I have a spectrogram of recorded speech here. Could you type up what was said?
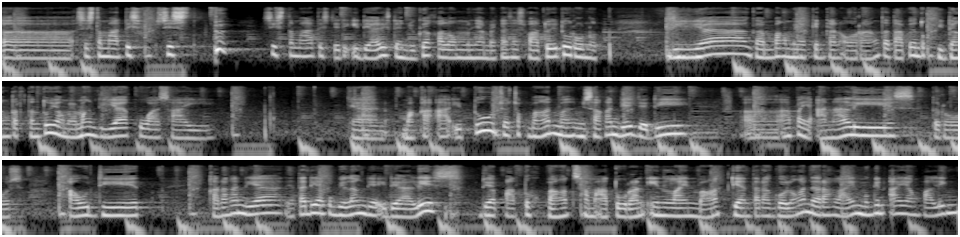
uh, sistematis, sistematis, jadi idealis dan juga kalau menyampaikan sesuatu itu runut. Dia gampang meyakinkan orang tetapi untuk bidang tertentu yang memang dia kuasai. Dan maka A itu cocok banget misalkan dia jadi uh, apa ya analis terus audit. Karena kan dia ya tadi aku bilang dia idealis dia patuh banget sama aturan inline banget. Di antara golongan darah lain mungkin A yang paling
